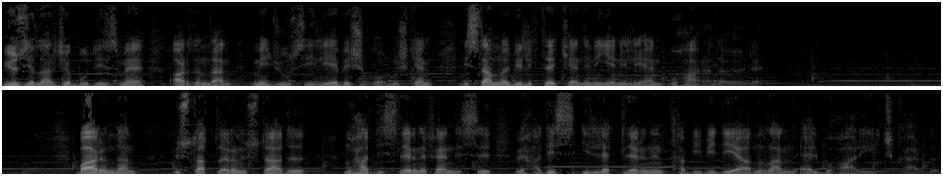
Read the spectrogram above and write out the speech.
Yüzyıllarca Budizme ardından Mecusiliğe beşik olmuşken İslam'la birlikte kendini yenileyen Buhara'da öyle. Bağrından üstadların üstadı, muhaddislerin efendisi ve hadis illetlerinin tabibi diye anılan El-Buhari'yi çıkardı.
